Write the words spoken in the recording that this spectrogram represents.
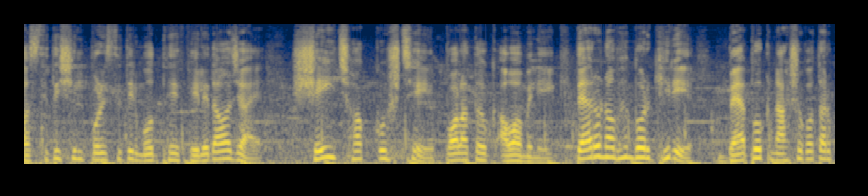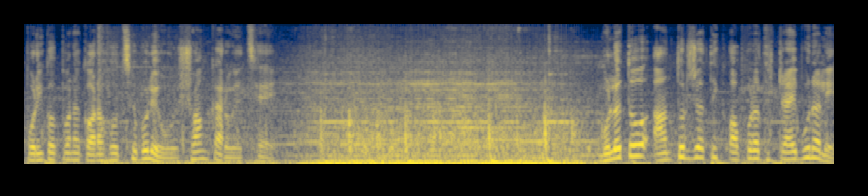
অস্থিতিশীল পরিস্থিতির মধ্যে ফেলে দেওয়া যায়, সেই ছক কষছে পলাতক আওয়ামী লীগ। তেরো নভেম্বর ঘিরে ব্যাপক নাশকতার পরিকল্পনা করা হচ্ছে বলেও শঙ্কা রয়েছে। মূলত আন্তর্জাতিক অপরাধ ট্রাইব্যুনালে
